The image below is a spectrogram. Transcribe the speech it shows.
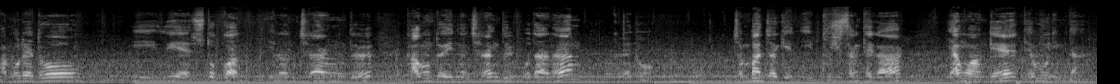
아무래도 이 위에 수도권 이런 차량들 강원도에 있는 차량들보다는 그래도 전반적인 이 부식 상태가 양호한 게 대부분입니다.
